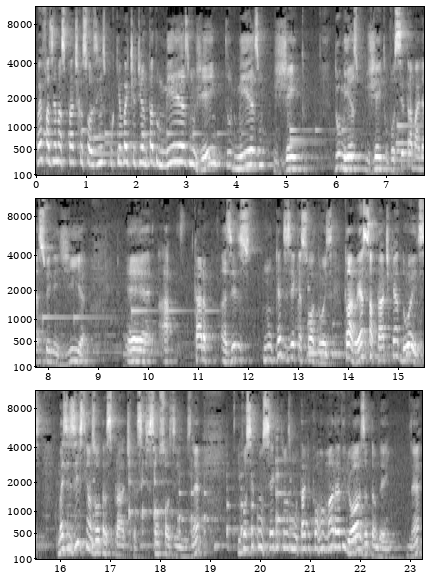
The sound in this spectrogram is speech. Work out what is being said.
Vai fazendo as práticas sozinhos porque vai te adiantar do mesmo jeito, do mesmo jeito, do mesmo jeito. Você trabalhar a sua energia, é, a, cara, às vezes não quer dizer que é só a dois. Claro, essa prática é a dois, mas existem as outras práticas que são sozinhos, né? E você consegue transmutar de forma maravilhosa também, né?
